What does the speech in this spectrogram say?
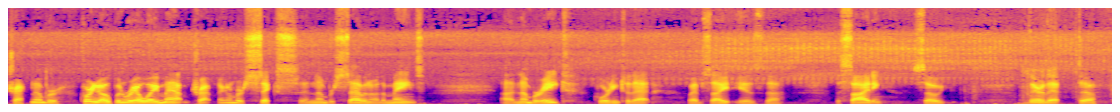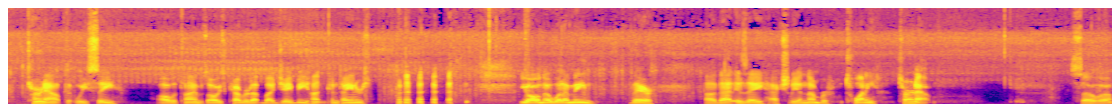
track number, according to Open Railway Map, track number six and number seven are the mains. Uh, number eight, according to that website, is the, the siding. So there, that uh, turnout that we see all the time is always covered up by JB Hunt containers. you all know what I mean there. Uh, that is a actually a number 20 turnout. So uh,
